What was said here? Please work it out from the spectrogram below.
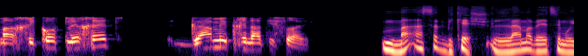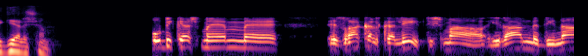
מרחיקות לכת, גם מבחינת ישראל. מה אסד ביקש? למה בעצם הוא הגיע לשם? הוא ביקש מהם אה, עזרה כלכלית. תשמע, איראן מדינה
